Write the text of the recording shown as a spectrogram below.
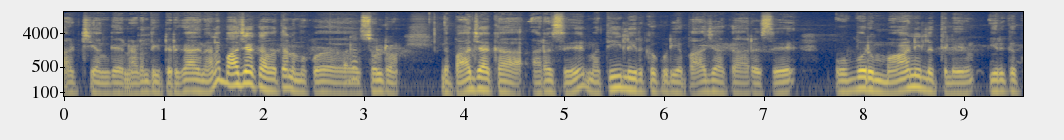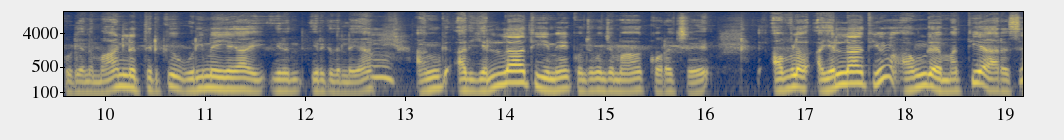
ஆட்சி அங்கே நடந்துக்கிட்டு இருக்கு. அதனால பாஜகவை தான் நம்ம சொல்றோம். இந்த பாஜக அரசு மத்தியில் இருக்கக்கூடிய பாஜக அரசு ஒவ்வொரு மாநிலத்திலும் இருக்கக்கூடிய அந்த மாநிலத்திற்கு உரிமையா இருந் இருக்குது இல்லையா? அங்க அது எல்லாத்தையுமே கொஞ்சம் கொஞ்சமா குறைச்சு அவ்வளோ எல்லாத்தையும் அவங்க மத்திய அரசு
